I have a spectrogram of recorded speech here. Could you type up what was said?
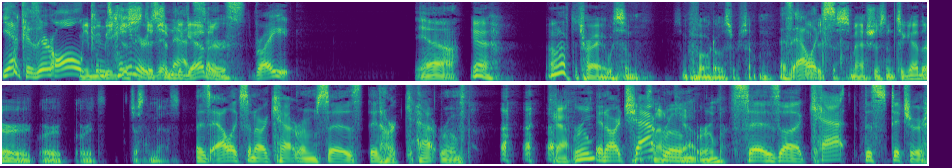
Yeah, because they're all Maybe containers stitch in that together. sense, right? Yeah. Yeah, I'll have to try it with some some photos or something. As Alex- just smashes them together, or, or or it's just a mess. As Alex in our cat room says, in our cat room, Cat room in our chat room, cat room. says uh, Cat the Stitcher.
